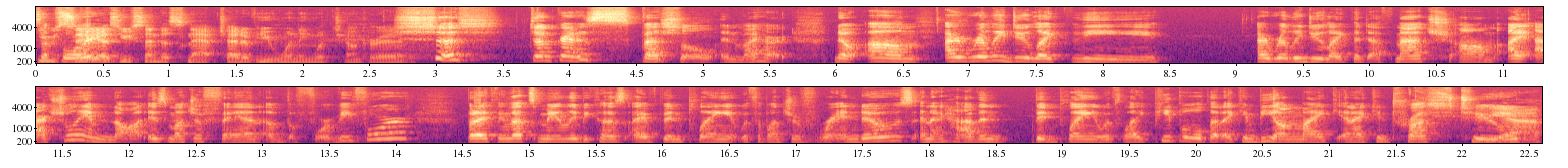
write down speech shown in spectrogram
You say as you send a Snapchat of you winning with Junkrat. Shush. Junkrat is special in my heart. No, um, I really do like the. I really do like the deathmatch. Um, I actually am not as much a fan of the 4v4, but I think that's mainly because I've been playing it with a bunch of randos and I haven't been playing it with like people that I can be on mic and I can trust to Yeah.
